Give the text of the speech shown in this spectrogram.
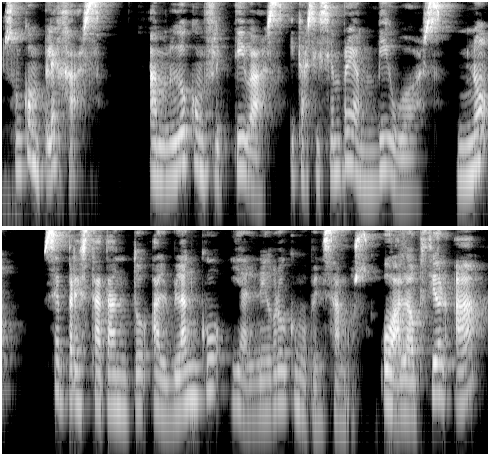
son complejas, a menudo conflictivas y casi siempre ambiguas. No se presta tanto al blanco y al negro como pensamos, o a la opción A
